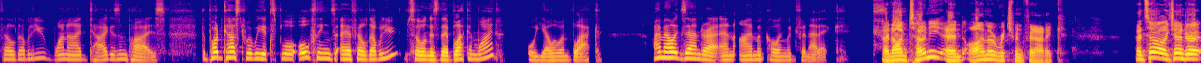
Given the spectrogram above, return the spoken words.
AFLW One Eyed Tigers and Pies, the podcast where we explore all things AFLW, so long as they're black and white or yellow and black. I'm Alexandra, and I'm a Collingwood fanatic. And I'm Tony, and I'm a Richmond fanatic. And so, Alexandra,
